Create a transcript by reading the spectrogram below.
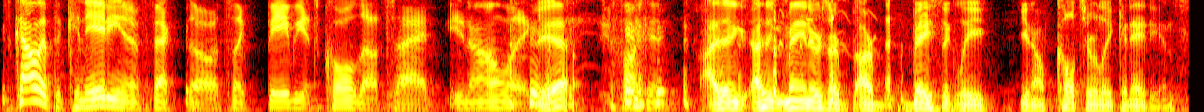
It's kind of like the Canadian effect, though. It's like, baby, it's cold outside. You know, like Yeah, fucking. I think I think Mainers are, are basically you know culturally Canadians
